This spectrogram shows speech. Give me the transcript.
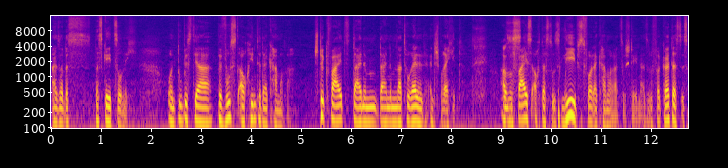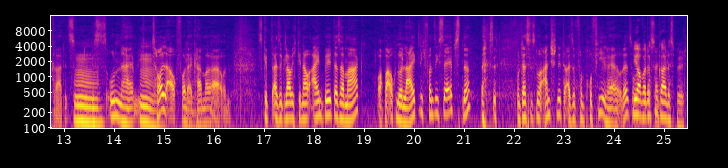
Also das, das geht so nicht. Und du bist ja bewusst auch hinter der Kamera. Ein Stück weit deinem, deinem Naturell entsprechend. Also ich weiß auch, dass du es liebst, vor der Kamera zu stehen. Also du vergötterst es geradezu. Mm. Du bist unheimlich Mm. toll auch vor der Kamera. Und es gibt also, glaube ich, genau ein Bild, das er mag, aber auch nur leidlich von sich selbst. Ne? Und das ist nur Anschnitte, also vom Profil her, oder? So Ja, aber das ist ein geiles Bild.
